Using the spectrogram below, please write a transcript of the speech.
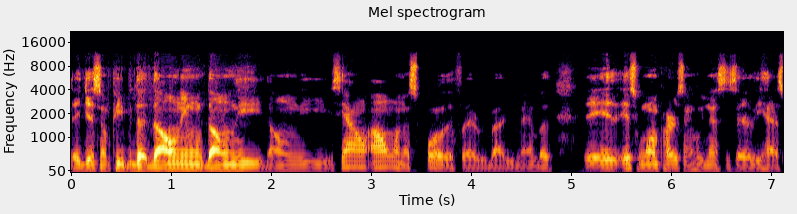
They just some people. The, the only the only the only see I don't, I don't want to spoil it for everybody, man. But it, it's one person who necessarily has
